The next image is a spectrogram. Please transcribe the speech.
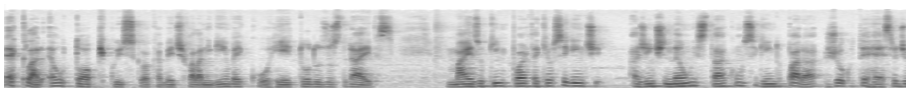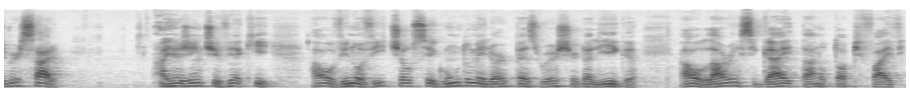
É claro, é utópico isso que eu acabei de falar, ninguém vai correr todos os drives. Mas o que importa aqui é o seguinte, a gente não está conseguindo parar jogo terrestre adversário. Aí a gente vê aqui, ah, o Vinovich é o segundo melhor pass rusher da liga. Ah, o Lawrence Guy está no top 5.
